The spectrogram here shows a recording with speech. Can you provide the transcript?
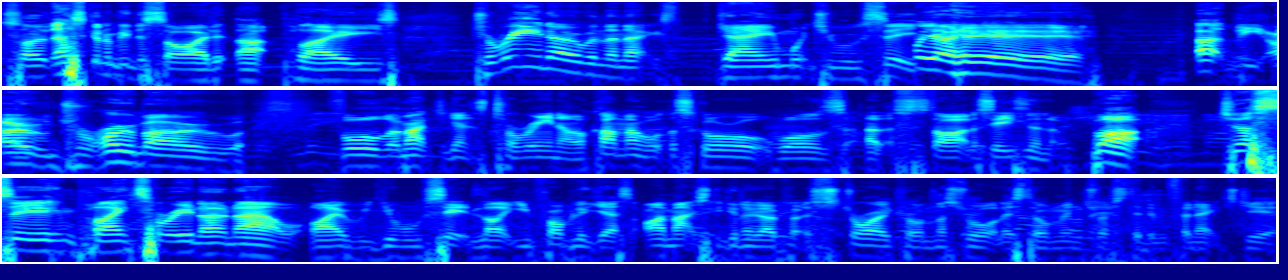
So that's going to be the side that plays Torino in the next game, which you will see. We are here at the Odromo for the match against Torino. I can't remember what the score was at the start of the season, but just seeing playing Torino now, I you will see it like you probably guess. I'm actually going to go put a striker on the shortlist I'm interested in for next year.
